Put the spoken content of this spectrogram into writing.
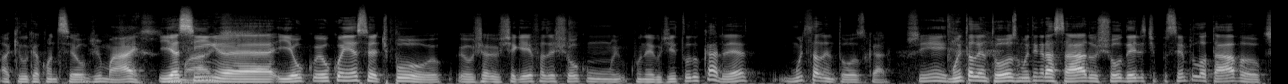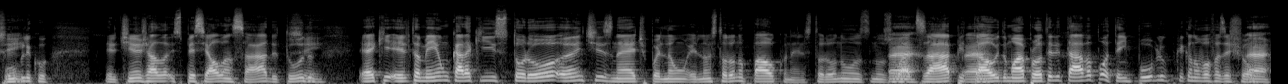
aquilo que aconteceu. Demais. E demais. assim, é, e eu, eu conheço, é, tipo, eu, já- eu cheguei a fazer show com, com o Nego Di e tudo, cara, ele é muito talentoso, cara. Sim. Muito talentoso, muito engraçado. O show dele, tipo, sempre lotava, o Sim. público. Ele tinha já especial lançado e tudo. Sim. É que ele também é um cara que estourou antes, né? Tipo, ele não, ele não estourou no palco, né? Ele estourou nos, nos É, WhatsApp e é. tal. E de uma hora pra outra ele tava, pô, tem público, por que, que eu não vou fazer show? É.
